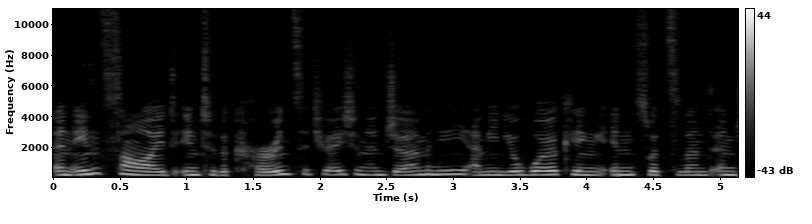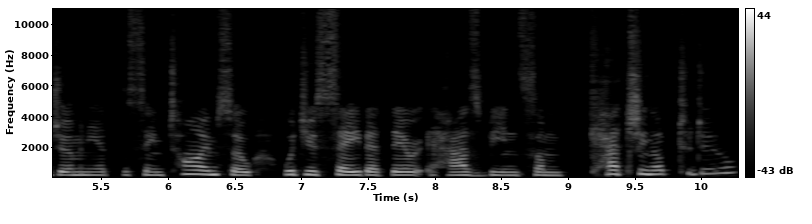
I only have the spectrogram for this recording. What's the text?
an insight into the current situation in Germany? I mean, you're working in Switzerland and Germany at the same time, so would you say that there has been some catching up to do?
